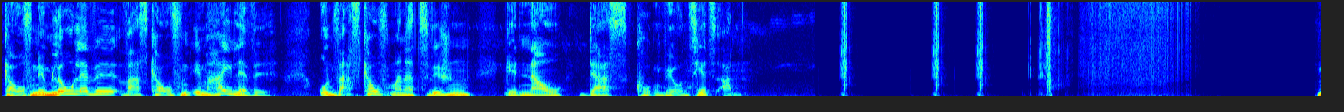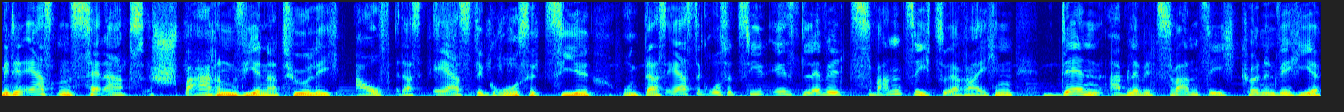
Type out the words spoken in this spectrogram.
kaufen im Low-Level, was kaufen im High-Level? Und was kauft man dazwischen? Genau das gucken wir uns jetzt an. Mit den ersten Setups sparen wir natürlich auf das erste große Ziel. Und das erste große Ziel ist Level 20 zu erreichen, denn ab Level 20 können wir hier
